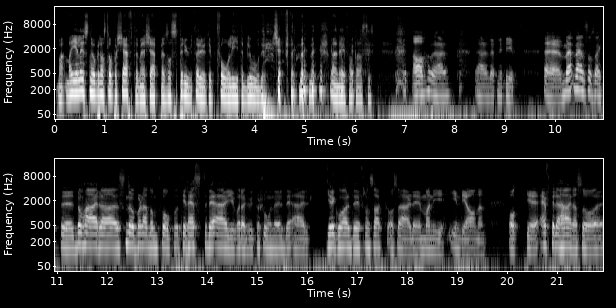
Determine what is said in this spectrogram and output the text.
Man, man gillar ju snubben som slår på käften med käppen så sprutar det typ två liter blod ur käften. Den, den är fantastisk. Ja, det är den. Det är den definitivt. Eh, men, men, som sagt, eh, de här eh, snubbarna, de två till häst, det är ju våra huvudpersoner. Det är Gregoire de Fronsac och så är det Mani, indianen. Och efter det här så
